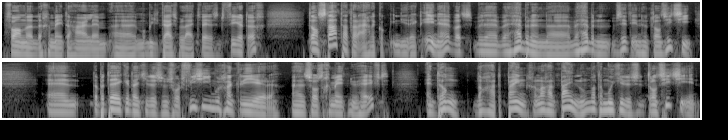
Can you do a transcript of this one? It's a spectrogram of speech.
van de gemeente Haarlem, mobiliteitsbeleid 2040 dan staat dat er eigenlijk ook indirect in. Hè? Wat, we, we, hebben een, we, hebben een, we zitten in een transitie. En dat betekent dat je dus een soort visie moet gaan creëren, uh, zoals de gemeente nu heeft. En dan, dan, gaat het pijn, dan gaat het pijn doen, want dan moet je dus een transitie in.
